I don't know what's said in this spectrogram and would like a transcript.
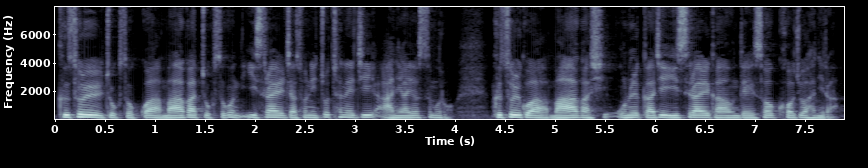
그술 족속과 마아갓 족속은 이스라엘 자손이 쫓아내지 아니하였으므로 그술과 마아갓이 오늘까지 이스라엘 가운데에서 거주하니라.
